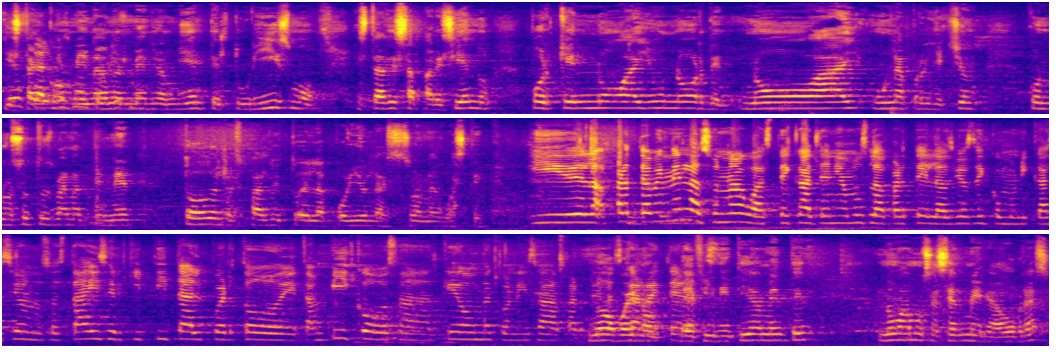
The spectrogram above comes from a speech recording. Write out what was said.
y Sí, están el mismo combinando el turismo. medio ambiente, el turismo está desapareciendo porque no hay un orden, no hay una proyección. Con nosotros van a tener todo el respaldo y todo el apoyo en la zona huasteca. Y de la, parte- también en la zona huasteca teníamos la parte de las vías de comunicación, o sea, está ahí cerquitita el puerto de Tampico, o sea, ¿qué onda con esa parte de No, las bueno, carreteras? definitivamente no vamos a hacer mega obras.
